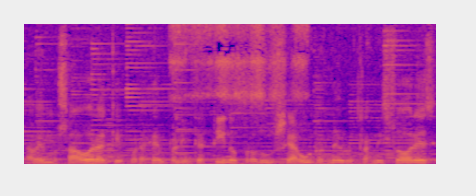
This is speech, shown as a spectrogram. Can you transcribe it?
Sabemos ahora que, por ejemplo, el intestino produce algunos neurotransmisores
